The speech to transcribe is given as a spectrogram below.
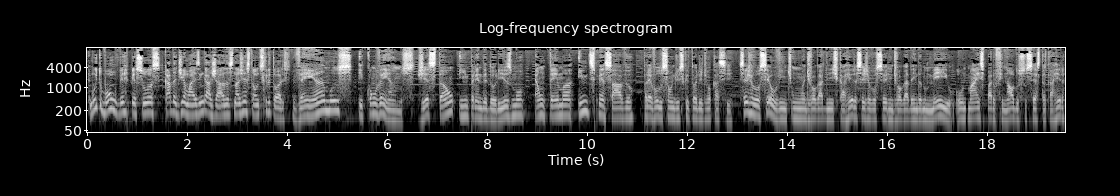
É muito bom ver pessoas cada dia mais engajadas na gestão de escritórios. Venhamos e convenhamos. Gestão e empreendedorismo é um tema indispensável para a evolução de um escritório de advocacia. Seja você, ouvinte, um advogado início de carreira, seja você um advogado ainda no meio ou mais para o final do sucesso da carreira,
